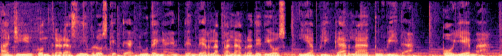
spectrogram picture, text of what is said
Allí encontrarás libros que te ayuden a entender la palabra de Dios y aplicarla a tu vida. Poema,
